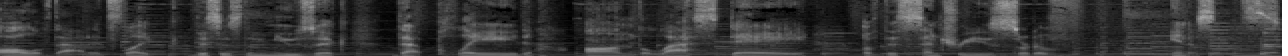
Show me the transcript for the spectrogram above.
all of that. It's like this is the music that played on the last day of this century's sort of innocence.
